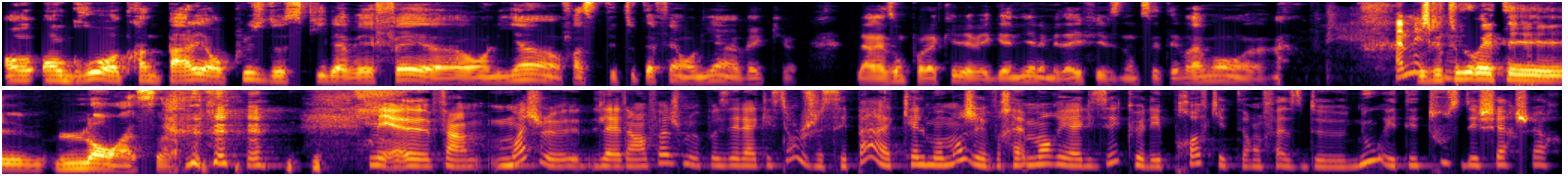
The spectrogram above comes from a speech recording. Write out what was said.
en, en, gros, en train de parler en plus de ce qu'il avait fait en lien, enfin, c'était tout à fait en lien avec euh, la raison pour laquelle il avait gagné la médaille Fields. Donc c'était vraiment. Euh, ah, j'ai toujours été lent à ça. mais euh, enfin, moi, je, la dernière fois, je me posais la question. Je ne sais pas à quel moment j'ai vraiment réalisé que les profs qui étaient en face de nous étaient tous des chercheurs.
